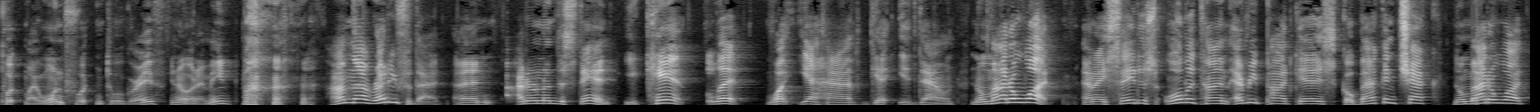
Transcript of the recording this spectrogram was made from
put my one foot into a grave. You know what I mean? I'm not ready for that. And I don't understand. You can't let what you have get you down, no matter what. And I say this all the time, every podcast, go back and check. No matter what,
